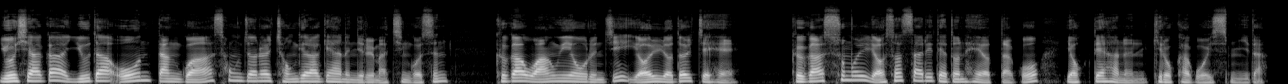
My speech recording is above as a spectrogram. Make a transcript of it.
요시아가 유다 온 땅과 성전을 정결하게 하는 일을 마친 것은 그가 왕위에 오른 지 18째 해, 그가 26살이 되던 해였다고 역대하는 기록하고 있습니다.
